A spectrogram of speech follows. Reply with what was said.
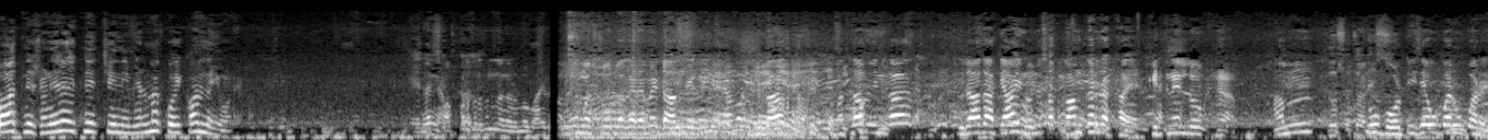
बात नहीं सुनी है इतनी चीनी मिल में कोई काम नहीं होने। हमें मस्टोर वगैरह में डालने की इनका मतलब इनका इरादा क्या है इन्होंने सब काम कर रखा है। कितने लोग हैं आप? हम टू फोर्टी से ऊपर ऊपर है।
